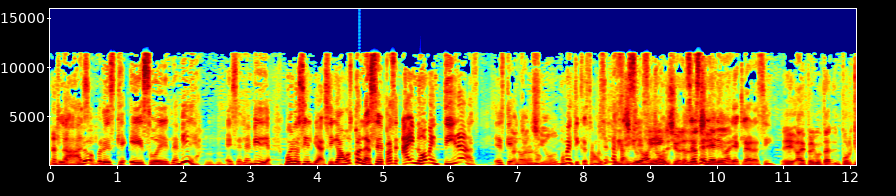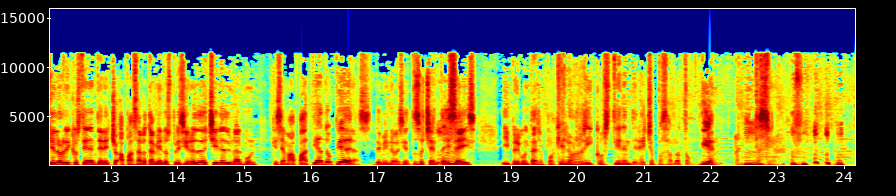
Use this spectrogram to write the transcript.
Claro, pero es que eso es la envidia. Esa es la envidia. Bueno, Silvia, sigamos con las cepas. Ay, no, mentiras. Es que, La no, no, no. Un momentico, estamos Los en la canción. prisioneros. No, no se acelere, Chile. María Clara, sí. Eh, hay ¿por qué los ricos tienen derecho a pasarlo también? Los prisioneros de Chile de un álbum que se llama Pateando Piedras de 1986 y pregunta eso, ¿por qué los ricos tienen derecho a pasarlo también? Maldita sea.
